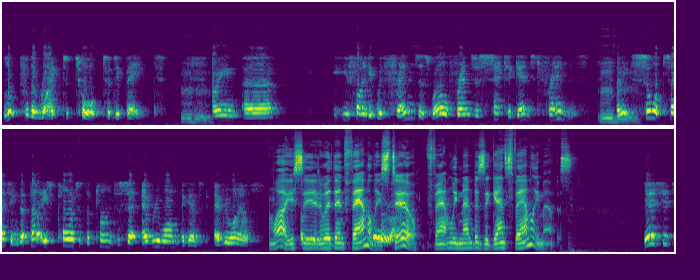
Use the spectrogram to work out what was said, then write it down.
Look for the right to talk, to debate." Mm-hmm. I mean. Uh, you find it with friends as well. Friends are set against friends. Mm-hmm. And it's so upsetting that that is part of the plan to set everyone against everyone else. Well, you see it within families too. Family members against family members. Yes, it's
